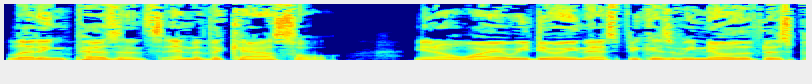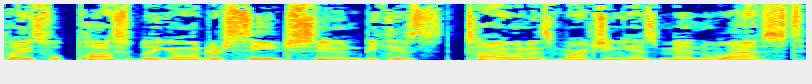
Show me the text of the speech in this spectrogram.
letting peasants into the castle? You know, why are we doing this? Because we know that this place will possibly go under siege soon because Tywin is marching his men west.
